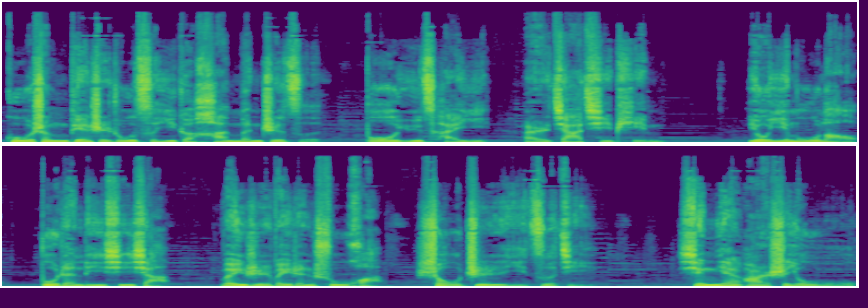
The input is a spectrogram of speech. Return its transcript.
顾生便是如此一个寒门之子。博于才艺而家其贫，又以母老不忍离膝下，为日为人书画，受制以自己。行年二十有五，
